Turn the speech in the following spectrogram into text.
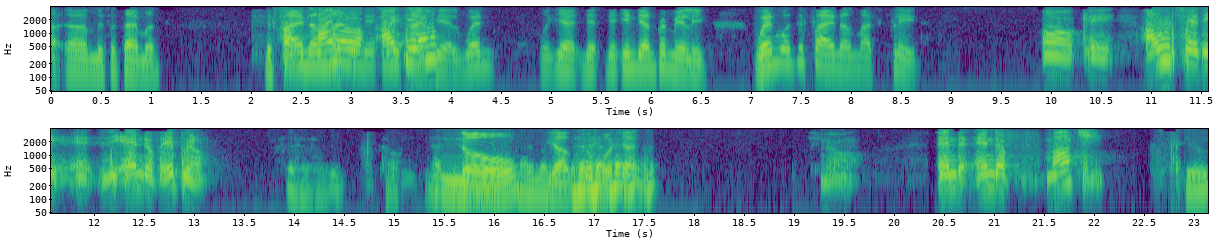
uh, Mr. Simon? The uh, final, final match in the, in the IPL? IPL. When? Yeah, the, the Indian Premier League. when was the final match played? Okay. I would say the the end of April. no, you have too much. Ad- No. End end of March. Still,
